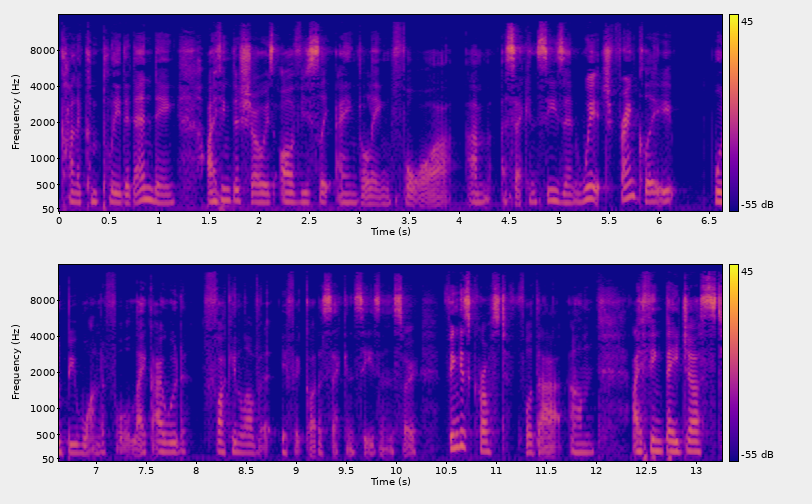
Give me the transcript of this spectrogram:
kind of completed ending, I think the show is obviously angling for um, a second season, which frankly would be wonderful. Like I would fucking love it if it got a second season. So fingers crossed for that. Um, I think they just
